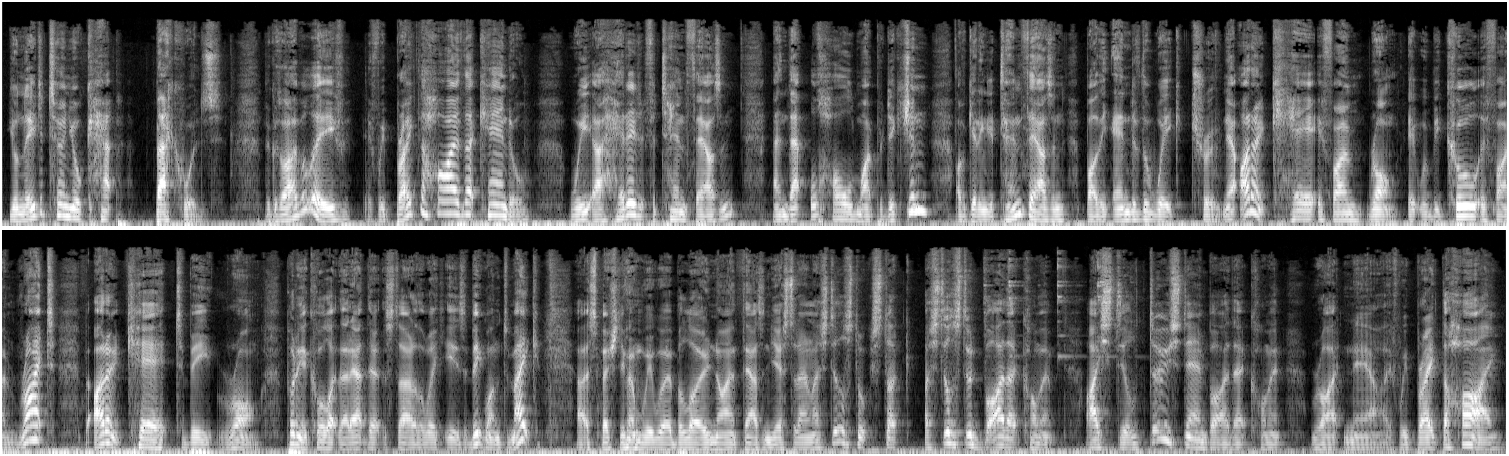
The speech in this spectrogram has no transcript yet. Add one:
you'll need to turn your cap backwards because I believe if we break the high of that candle, we are headed for 10,000, and that will hold my prediction of getting to 10,000 by the end of the week true. Now, I don't care if I'm wrong. It would be cool if I'm right, but I don't care to be wrong. Putting a call like that out there at the start of the week is a big one to make, uh, especially when we were below 9,000 yesterday, and I still stuck, stuck, I still stood by that comment. I still do stand by that comment right now. If we break the high,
